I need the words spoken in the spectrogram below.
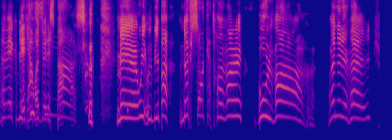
avec mes carottes de l'espace. Mais euh, oui, n'oubliez pas, 980 boulevard René Lévesque.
